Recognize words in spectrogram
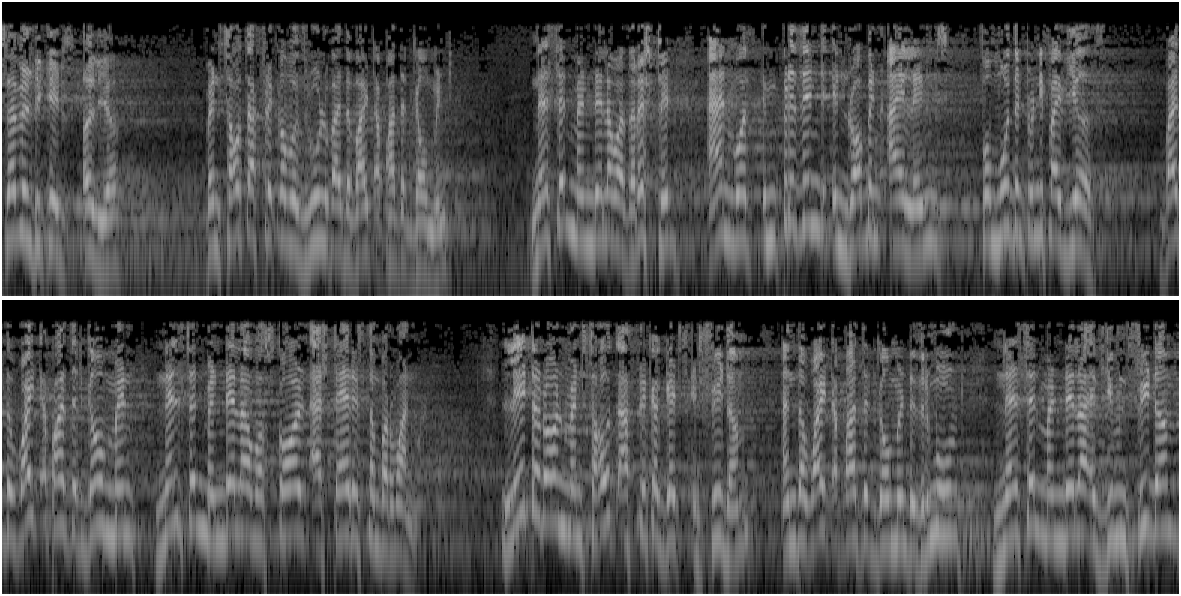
several decades earlier, when South Africa was ruled by the white apartheid government, Nelson Mandela was arrested and was imprisoned in Robben Islands for more than 25 years. By the white apartheid government, Nelson Mandela was called as terrorist number one. Later on, when South Africa gets its freedom and the white apartheid government is removed, Nelson Mandela is given freedom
